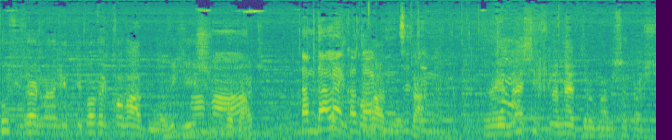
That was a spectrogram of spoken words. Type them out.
Tu zobacz, ma takie typowe kowadło, widzisz? Aha. Zobacz. Tam daleko, tak? kowadło, Między tak. tymi. Na 11 km ma wysokości.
